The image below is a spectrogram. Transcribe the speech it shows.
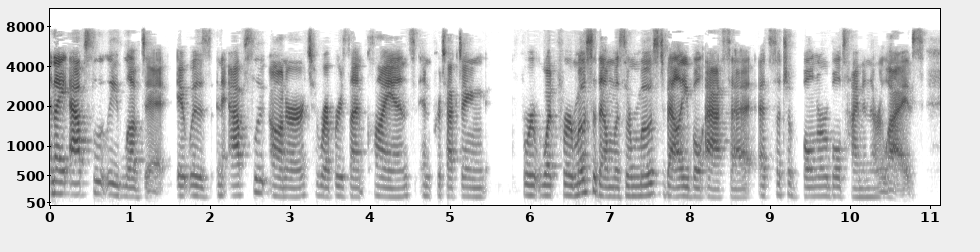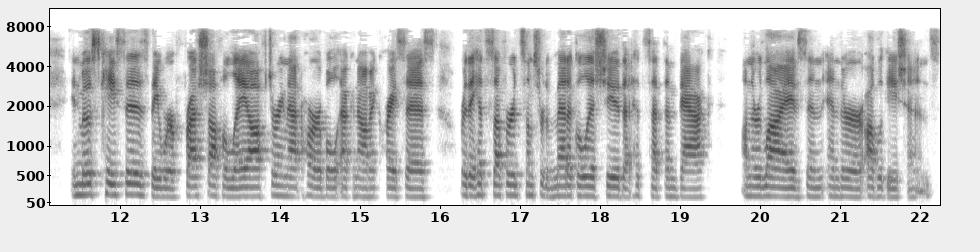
And I absolutely loved it. It was an absolute honor to represent clients in protecting for what for most of them was their most valuable asset at such a vulnerable time in their lives. In most cases, they were fresh off a layoff during that horrible economic crisis, or they had suffered some sort of medical issue that had set them back on their lives and, and their obligations.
